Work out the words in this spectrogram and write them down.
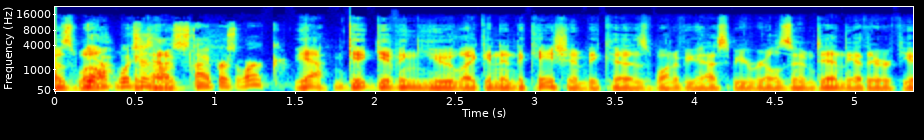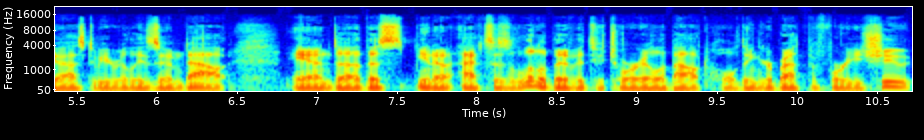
as well. yeah, which is how of- snipers work. yeah, gi- giving you like an indication because one of you has to be real zoomed in, the other of you has to be really zoomed out, and uh, this you know acts as a little bit of a tutorial about holding your breath before you shoot,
